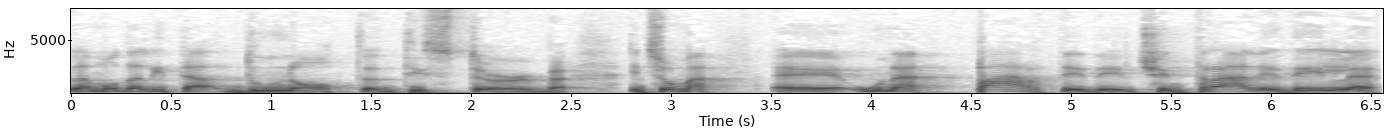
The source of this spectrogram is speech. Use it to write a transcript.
la modalità do not disturb. Insomma, eh, una parte del centrale del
